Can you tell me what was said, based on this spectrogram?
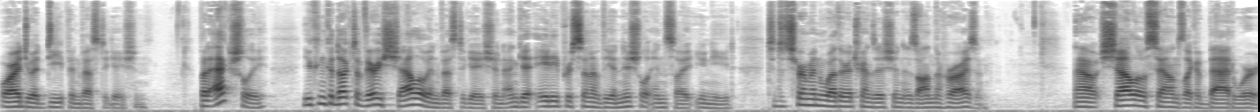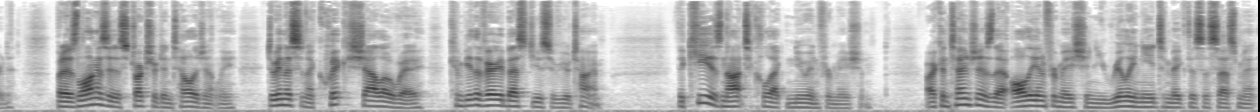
or I do a deep investigation. But actually, you can conduct a very shallow investigation and get 80% of the initial insight you need to determine whether a transition is on the horizon. Now, shallow sounds like a bad word, but as long as it is structured intelligently, doing this in a quick, shallow way can be the very best use of your time. The key is not to collect new information. Our contention is that all the information you really need to make this assessment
